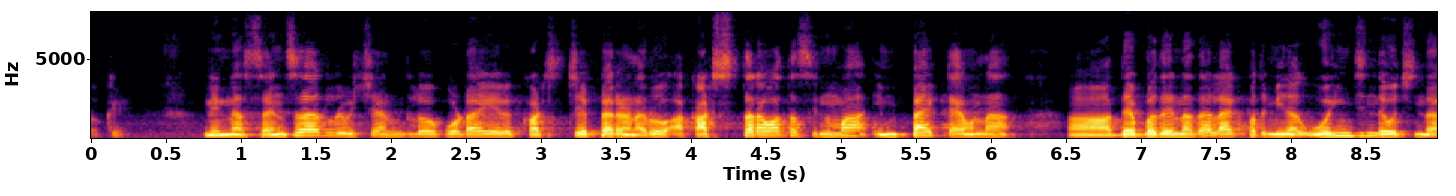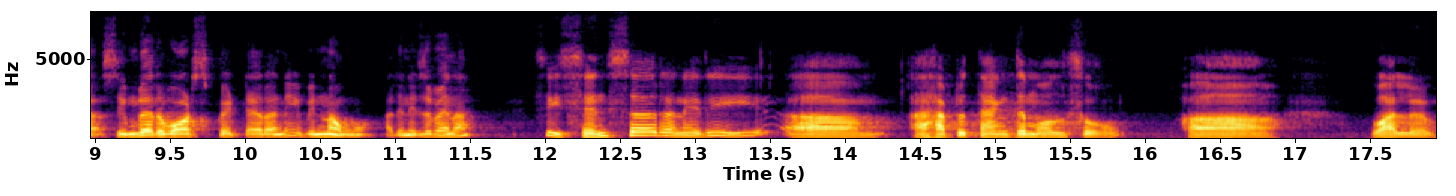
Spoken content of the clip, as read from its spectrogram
ఓకే. నిన్న సెన్సార్ల విషయంలో కూడా ఏవో కట్స్ చెప్పారన్నారు. ఆ కట్స్ తర్వాత సినిమా ఇంపాక్ట్ ఏమన్నా దెబ్బతిన్నదా? లేకపోతే మీరు ఊహించిందే వచ్చిందా? సిమిలర్ వార్డ్స్ పెట్టారని విన్నాము. అది నిజమేనా? సి సెన్సర్ అనేది I have to thank them also. వాళ్ళు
